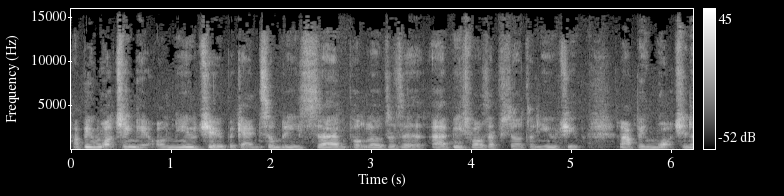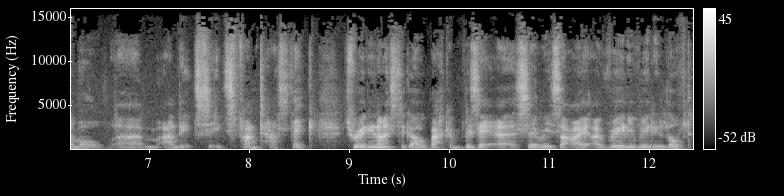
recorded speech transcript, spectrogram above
I've been watching it on YouTube again. Somebody's um, put loads of the uh, Beast Wars episodes on YouTube, and I've been watching them all, um, and it's it's fantastic. It's really nice to go back and visit a series that I, I really really loved,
